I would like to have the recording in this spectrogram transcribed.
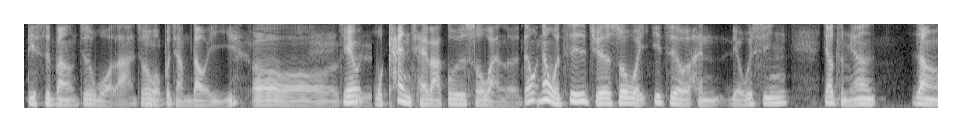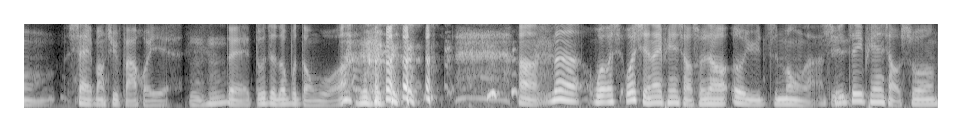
第四棒就是我啦，就是我不讲道义哦，因为我看起来把故事说完了，但那我自己是觉得说我一直有很留心要怎么样。让下一棒去发挥耶，嗯哼，对，读者都不懂我 啊。那我我写那篇小说叫《鳄鱼之梦》啦。其实这一篇小说，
